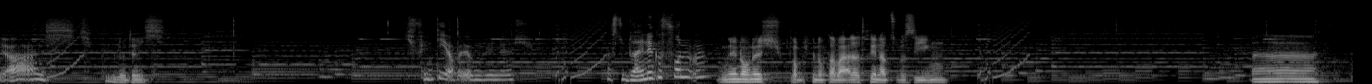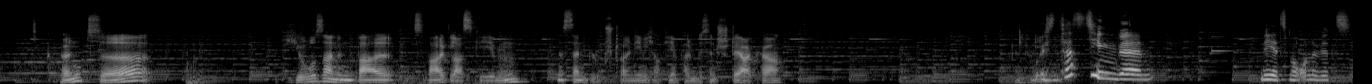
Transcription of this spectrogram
ja, ich, ich fühle dich. Ich finde die auch irgendwie nicht. Hast du deine gefunden? Nee, noch nicht. Ich glaube, ich bin noch dabei, alle Trainer zu besiegen. Äh, könnte Josa einen Wahl, das Wahlglas geben. Dann ist sein Blutstrahl nämlich auf jeden Fall ein bisschen stärker. Ich Wo ist das Ding denn? Nee, jetzt mal ohne Witz.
